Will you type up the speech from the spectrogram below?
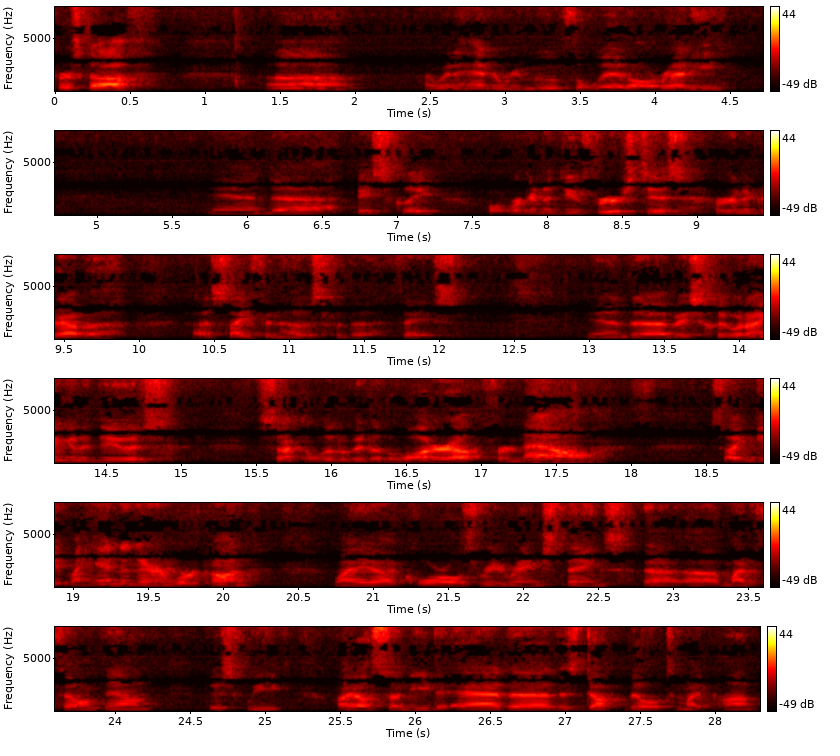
first off, um, I went ahead and removed the lid already. And uh, basically, what we're going to do first is we're going to grab a, a, siphon hose for the face. And uh, basically what I'm going to do is suck a little bit of the water out for now so I can get my hand in there and work on my uh, corals, rearrange things that uh, might have fallen down this week. I also need to add uh, this duck bill to my pump.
